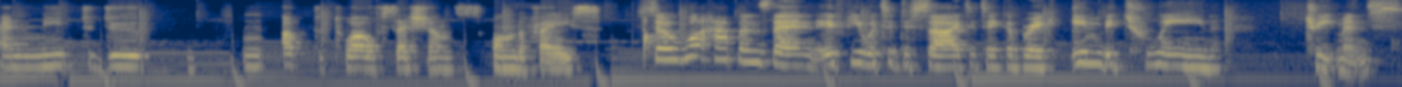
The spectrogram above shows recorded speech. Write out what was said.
and need to do up to 12 sessions on the face. So what happens then if you were to decide to take a break in between treatments?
